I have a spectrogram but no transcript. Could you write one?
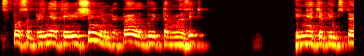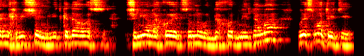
способ принятия решений, он, как правило, будет тормозить принятие принципиальных решений. Ведь когда у вас жилье находится, ну, вот доходные дома, вы смотрите,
